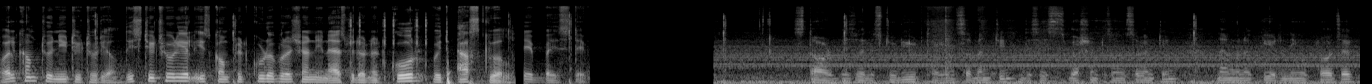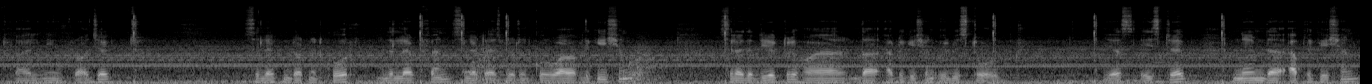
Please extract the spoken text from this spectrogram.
Welcome to a new tutorial. This tutorial is complete CRUD operation in ASP.NET Core with SQL step by step. Start Visual Studio 2017. This is version 2017. Now I'm gonna create a new project. File new project. Select .NET Core in the left hand. Select ASP.NET Core web application. Select the directory where the application will be stored. Yes, a step. Name the application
